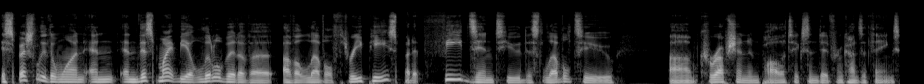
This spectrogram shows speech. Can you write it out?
especially the one and and this might be a little bit of a of a level three piece but it feeds into this level two um, corruption and politics and different kinds of things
